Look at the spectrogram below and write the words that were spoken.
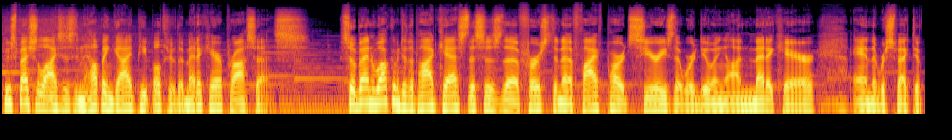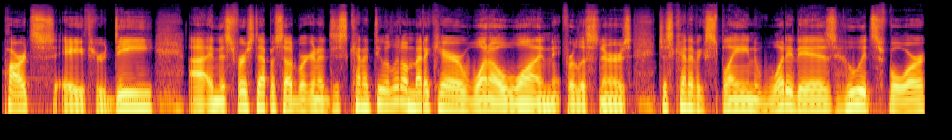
who specializes in helping guide people through the Medicare process. So, Ben, welcome to the podcast. This is the first in a five part series that we're doing on Medicare and the respective parts, A through D. Uh, in this first episode, we're going to just kind of do a little Medicare 101 for listeners, just kind of explain what it is, who it's for,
